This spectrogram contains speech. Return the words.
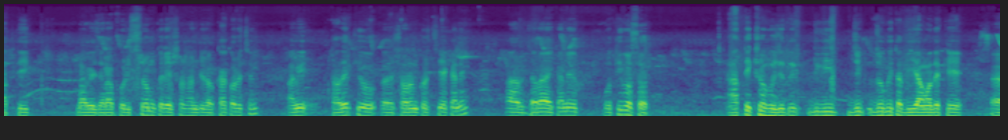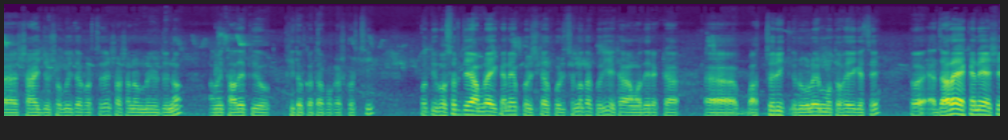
আর্থিকভাবে যারা পরিশ্রম করে শ্মশানটি রক্ষা করেছেন, আমি তাদেরকেও স্মরণ করছি এখানে। আর যারা এখানে প্রতি বছর আর্থিক সহযোগিতা দিয়ে আমাদেরকে সাহায্য সহযোগিতা করছেন শ্মশান উন্নয়নের জন্য, আমি তাদেরকেও কৃতজ্ঞতা প্রকাশ করছি। প্রতি বছর যে আমরা এখানে পরিষ্কার পরিচ্ছন্নতা করি, এটা আমাদের একটা বাৎসরিক রোলের মতো হয়ে গেছে। তো যারা এখানে এসে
